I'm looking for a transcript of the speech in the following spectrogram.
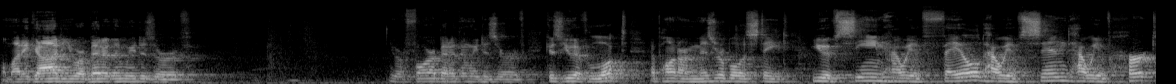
Almighty God, you are better than we deserve. You are far better than we deserve because you have looked upon our miserable estate. You have seen how we have failed, how we have sinned, how we have hurt.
